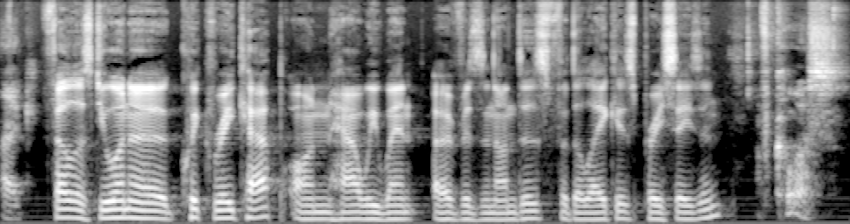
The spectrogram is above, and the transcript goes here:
Like Fellas, do you want a quick recap on how we went overs and unders for the Lakers preseason? Of course.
